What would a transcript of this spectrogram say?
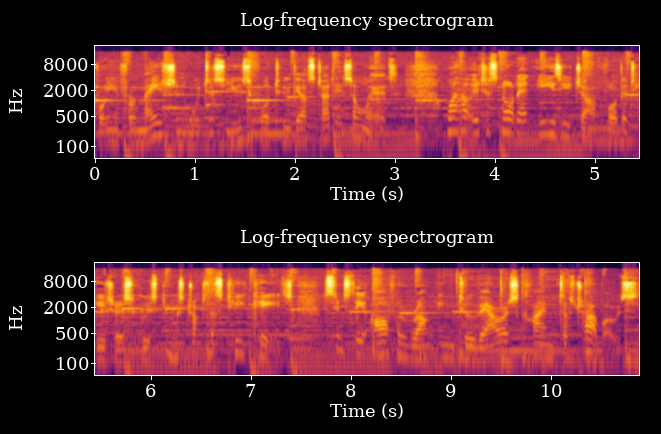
for information which is useful to their studies on it. While it is not an easy job for the teachers who instruct the kids, since they often run into various kinds of troubles.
